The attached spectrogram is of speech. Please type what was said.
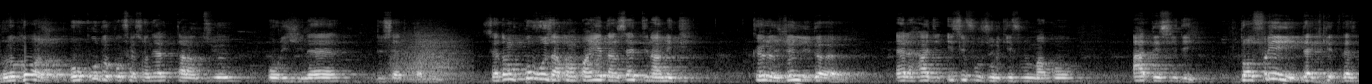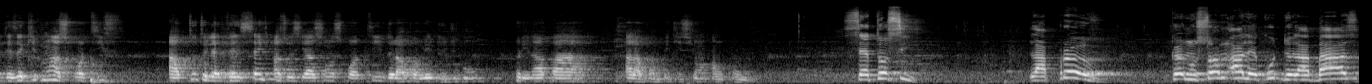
regorge beaucoup de professionnels talentueux originaires de cette commune. C'est donc pour vous accompagner dans cette dynamique que le jeune leader El Hadji Issifou Mako a décidé d'offrir des, des- des équipements sportifs à toutes les 25 associations sportives de la commune de Djougou prenant part à la compétition en cours. C'est aussi la preuve que nous sommes à l'écoute de la base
